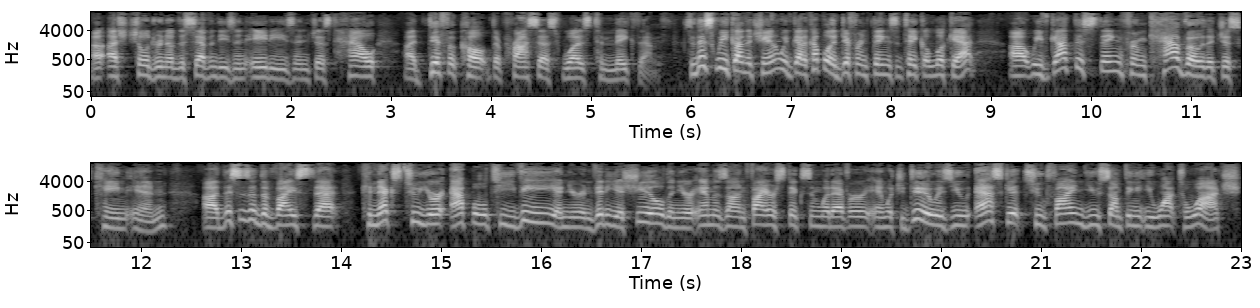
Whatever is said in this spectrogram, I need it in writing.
uh, us children of the 70s and 80s and just how uh, difficult the process was to make them. So this week on the channel, we've got a couple of different things to take a look at. Uh, we've got this thing from Caavo that just came in. Uh, this is a device that connects to your Apple TV and your NVIDIA Shield and your Amazon Fire Sticks and whatever. And what you do is you ask it to find you something that you want to watch,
